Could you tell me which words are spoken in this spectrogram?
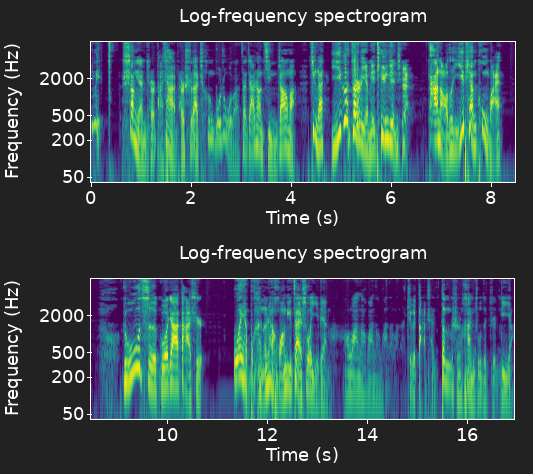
因为上眼皮打下眼皮实在撑不住了，再加上紧张嘛，竟然一个字儿也没听进去，大脑子一片空白。如此国家大事，我也不可能让皇帝再说一遍嘛！啊，完了完了完了完了！这个大臣登时汗珠子直滴呀。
